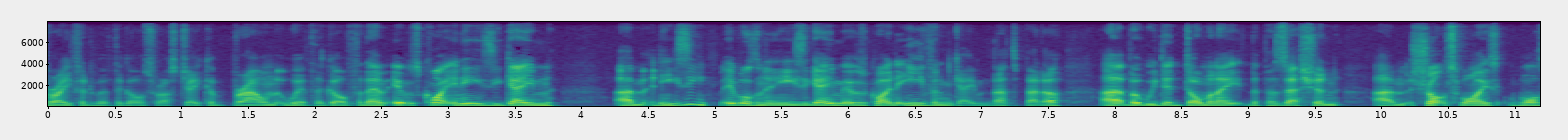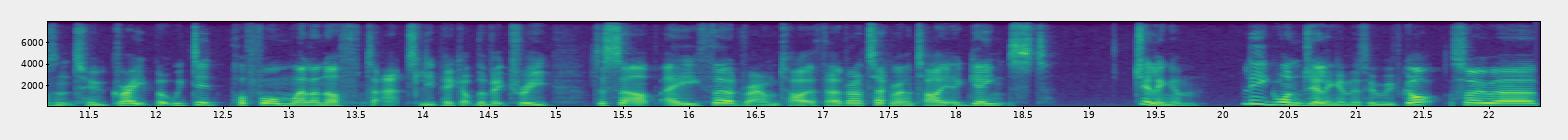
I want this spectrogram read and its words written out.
Brayford with the goals for us. Jacob Brown with the goal for them. It was quite an easy game um, an easy. It wasn't an easy game. It was quite an even game. That's better. Uh, but we did dominate the possession. Um, shots wise, wasn't too great, but we did perform well enough to actually pick up the victory to set up a third round tie, a third round, second round tie against Gillingham. League One Gillingham is who we've got. So uh,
